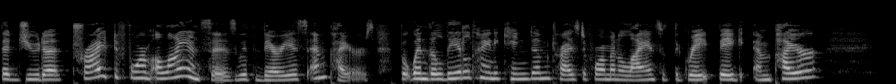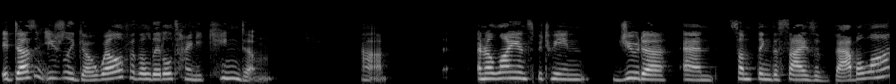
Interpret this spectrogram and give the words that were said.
that Judah tried to form alliances with various empires. But when the little tiny kingdom tries to form an alliance with the great big empire, it doesn't usually go well for the little tiny kingdom. Uh, an alliance between Judah and something the size of Babylon,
